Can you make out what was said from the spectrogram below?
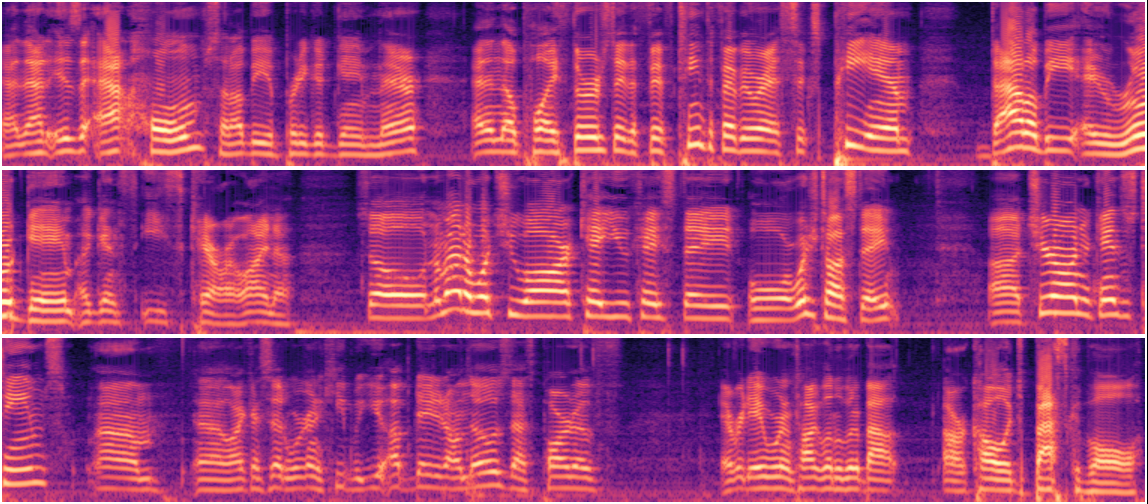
and that is at home, so that'll be a pretty good game there. And then they'll play Thursday, the 15th of February at 6 p.m. That'll be a road game against East Carolina. So no matter what you are, KU, K State, or Wichita State, uh, cheer on your Kansas teams. Um, uh, like I said, we're going to keep you updated on those. That's part of every day. We're going to talk a little bit about our college basketball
